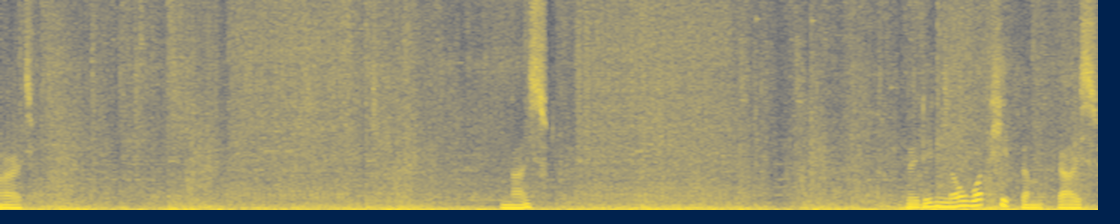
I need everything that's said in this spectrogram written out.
Alright. Nice. They didn't know what hit them, guys.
